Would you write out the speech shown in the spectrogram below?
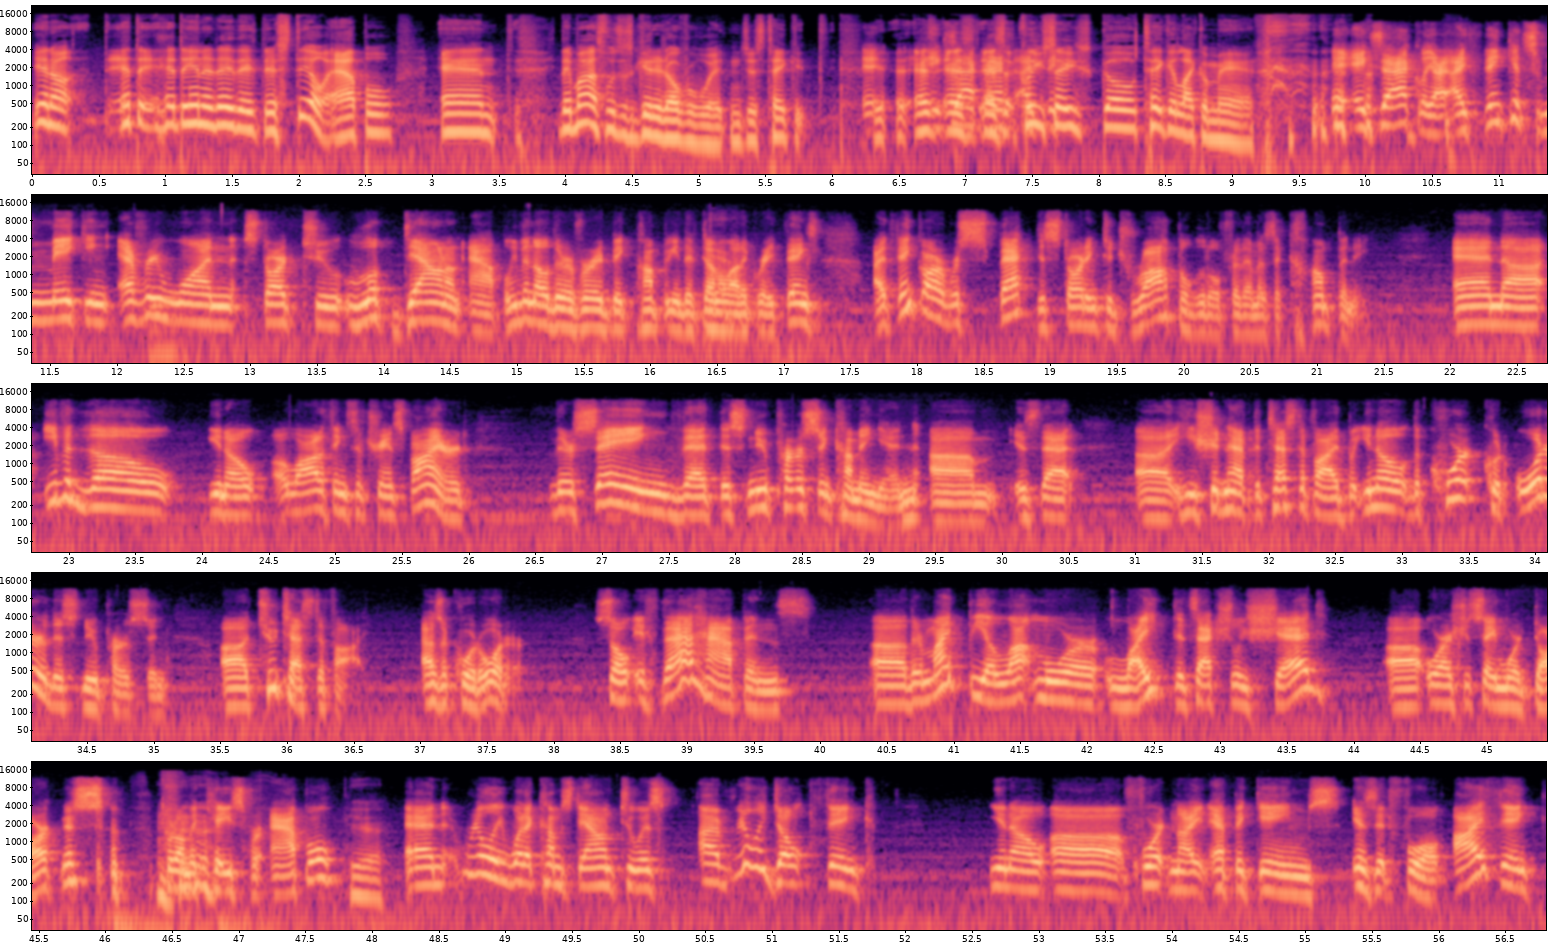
you know, at the at the end of the day, they, they're still Apple, and they might as well just get it over with and just take it. As, exactly. as, as, cliches think, go, take it like a man. exactly. I, I, think it's making everyone start to look down on Apple, even though they're a very big company. and They've done yeah. a lot of great things. I think our respect is starting to drop a little for them as a company. And uh, even though, you know, a lot of things have transpired, they're saying that this new person coming in um, is that uh, he shouldn't have to testify. But, you know, the court could order this new person uh, to testify as a court order. So if that happens, uh, there might be a lot more light that's actually shed, uh, or I should say, more darkness put on the case for Apple. Yeah. And really, what it comes down to is I really don't think, you know, uh, Fortnite, Epic Games is at fault. I think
